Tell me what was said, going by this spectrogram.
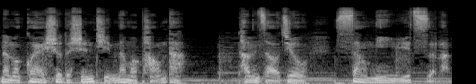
那么怪兽的身体那么庞大，他们早就丧命于此了。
